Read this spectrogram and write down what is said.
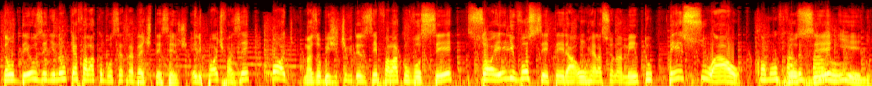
Então Deus ele não quer falar com você através de terceiros. Ele pode fazer? Pode. Mas o objetivo de Deus é sempre falar com você. Só ele e você terá um relacionamento pessoal. Como o Fábio Você falou. e ele.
